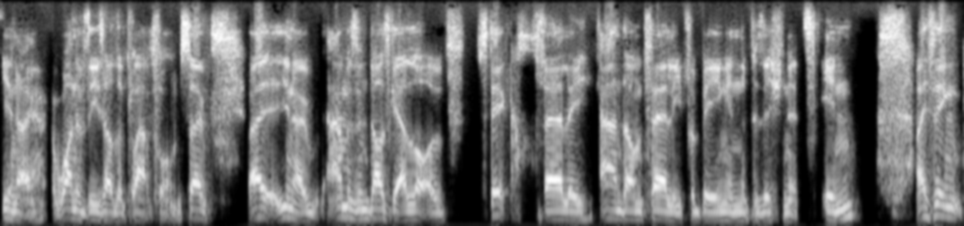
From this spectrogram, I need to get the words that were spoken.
you know one of these other platforms. So, uh, you know, Amazon does get a lot of stick fairly and unfairly for being in the position it's in. I think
